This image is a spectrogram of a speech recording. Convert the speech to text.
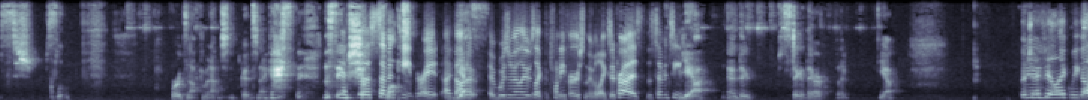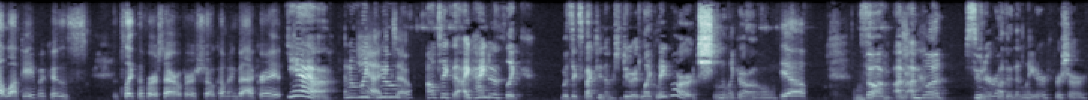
sl- words not coming out good tonight, guys. the same It's the seventeenth, right? I thought Yes. it, it originally was like the twenty first, and they were like, "Surprise, the 17th. Yeah, stick it there, but yeah. Which I feel like we got lucky because it's like the first Arrowverse show coming back, right? Yeah, and I'm like, yeah, I you know, think so. I'll take that. I kind of like was expecting them to do it like late March, and I'm like, oh, Yeah. so I'm I'm I'm glad sooner rather than later for sure.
